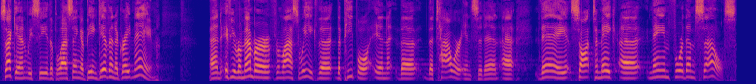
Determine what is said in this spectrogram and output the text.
Second, we see the blessing of being given a great name. And if you remember from last week, the, the people in the, the tower incident, uh, they sought to make a name for themselves.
